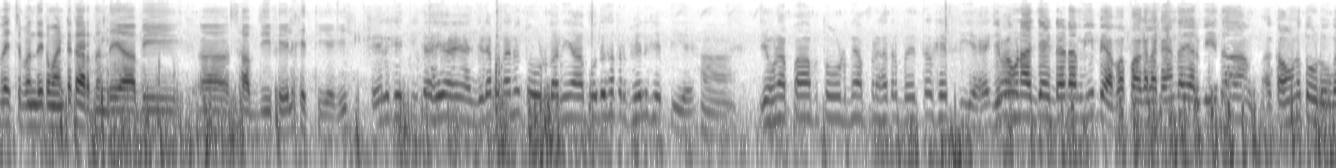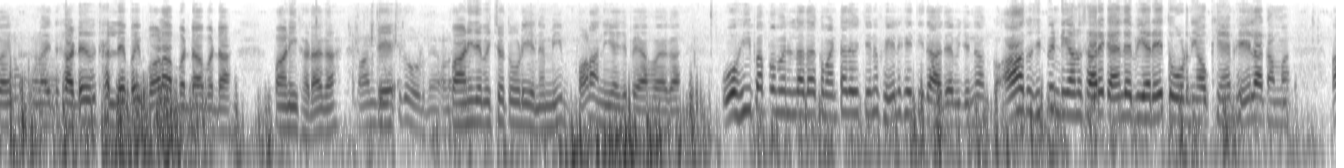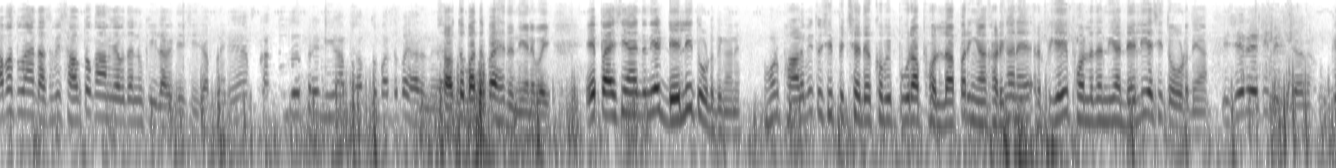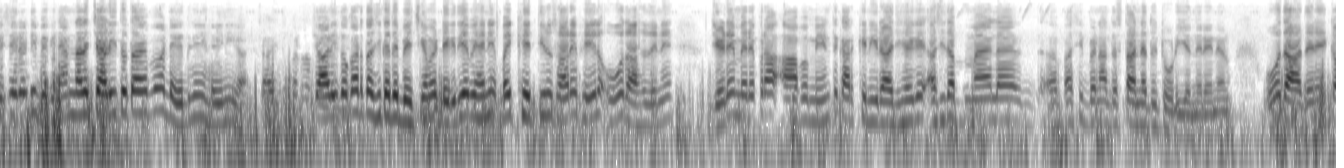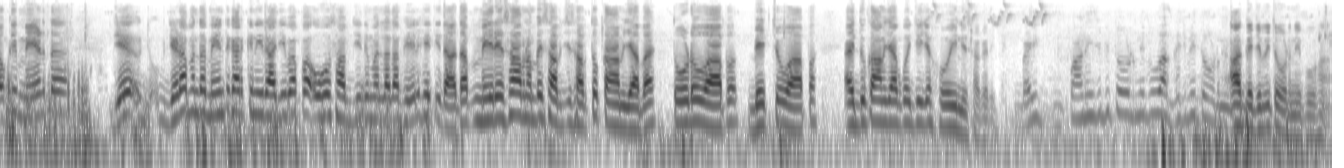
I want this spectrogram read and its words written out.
ਵਿੱਚ ਬੰਦੇ ਕਮੈਂਟ ਕਰ ਦਿੰਦੇ ਆ ਵੀ ਅਹ, ਸਬਜ਼ੀ ਫੇਲ ਖੇਤੀ ਹੈਗੀ। ਫੇਲ ਖੇਤੀ ਤਾਂ ਇਹ ਹੈ ਜਿਹੜਾ ਬੰਦਾ ਇਹਨੂੰ ਤੋੜਦਾ ਨਹੀਂ ਆਪ ਉਹਦੇ ਖਾਤਰ ਫੇਲ ਖੇਤੀ ਹੈ। ਹਾਂ। ਜੇ ਹੁਣ ਆਪਾਂ ਆਪ ਤੋੜਦੇ ਹਾਂ, ਆਪਣੇ ਖਾਤਰ ਬਿਹਤਰ ਖੇਤੀ ਹੈ ਜਿਵੇਂ ਹੁਣ ਅੱਜ ਐਡਾ ਐਡਾ ਮੀਂਹ ਪਿਆ ਵਾ ਅਗਲਾ ਕਹਿੰਦਾ ਯਾਰ ਵੀ ਇਹ ਤਾਂ ਕੌਣ ਤੋੜੂਗਾ ਇਹਨੂੰ। ਹੁਣ ਇੱਥੇ ਸਾਡੇ ਥੱਲੇ ਬਈ ਬਾਹਲਾ ਵੱਡਾ ਵੱਡਾ ਪਾਣੀ ਖੜਾਗਾ। ਪਾਣੀ ਤੇ ਦੇ ਵਿੱਚ ਤੋੜਦੇ ਹਾਂ ਹੁਣ। ਪਾਣੀ ਦੇ ਵਿੱਚੋਂ ਤੋੜੀ ਜਾਂਦੇ ਮੀਂਹ ਬਾਹਲਾ ਨਹੀਂ ਅਜੇ ਪਿਆ ਹੋਇਆਗਾ। ਉਹੀ ਪਾਪਾ ਮੈਨੂੰ ਲੱਗਦਾ ਕਮੈਂਟਾਂ ਦੇ ਵਿੱਚ ਇਹਨੂੰ ਫੇਲ ਖੇਤੀ ਦੱਸਦੇ ਆ ਵੀ ਜਿਹਨਾਂ ਆਹ ਤੁਸੀਂ ਭਿੰਡੀਆਂ ਨੂੰ ਸਾਰੇ ਕਹਿੰਦੇ ਵੀ ਯਾਰ ਇਹ ਤੋੜਨੀਆਂ ਔਖੀਆਂ ਫੇਲ ਆ ਕੰਮ। ਪਾਪਾ ਤੂੰ ਐਂ ਦੱਸ ਵੀ ਸਭ ਤੋਂ ਕਾਮਯਾਬ ਤੈਨੂੰ ਕੀ ਲੱਗਦੀ ਚੀਜ਼ ਆਪਣੇ ਇਹ ਕੱਦੂ ਦੇ ਨਹੀਂ ਆਪ ਸਭ ਤੋਂ ਵੱਧ ਪੈਸਾ ਦਿੰਦੇ ਆ। ਸਭ ਤੋਂ ਵੱਧ ਪੈਸੇ ਦਿੰਦੀਆਂ ਨੇ ਬਾਈ। ਇਹ ਪੈਸੇ ਐਂ ਦਿੰਦੀਆਂ ਡੇਲੀ ਤੋੜਦੀਆਂ ਨੇ। ਹੁਣ ਫਲ ਵੀ ਤੁਸੀਂ ਪਿੱਛੇ ਦੇਖੋ ਵੀ ਪੂਰਾ ਫੁੱਲ ਆ ਭਰੀਆਂ ਖੜੀਆਂ ਨੇ ਰੁਪਈਏ ਹੀ ਫੁੱਲ ਦਿੰਦੀਆਂ ਡੇਲੀ ਅਸੀਂ ਤੋੜਦੇ ਆ ਕਿਸੇ ਰੇਟ ਹੀ ਵੇਚ ਜਾਣ ਕਿਸੇ ਰੇਟੀ ਵਿਕ ਜਾਣ ਨਾਲੇ 40 ਤੋਂ ਤਾਂ ਇਹ ਡਿੱਗਦੀਆਂ ਹੀ ਹੈ ਹੀ ਨਹੀਂਗਾ 40 ਤੋਂ ਘੱਟ 40 ਤੋਂ ਘੱਟ ਤਾਂ ਅਸੀਂ ਕਦੇ ਵੇਚੀਆਂ ਵੀ ਡਿੱਗਦੀਆਂ ਵੀ ਹੈ ਨਹੀਂ ਬਾਈ ਖੇਤੀ ਨੂੰ ਸਾਰੇ ਫੇਲ ਉਹ ਦੱਸਦੇ ਨੇ ਜਿਹੜੇ ਮੇਰੇ ਭਰਾ ਆਪ ਮਿਹਨਤ ਕਰਕੇ ਨਹੀਂ ਰਾਜੀ ਹੈਗੇ ਅਸੀਂ ਤਾਂ ਮੈਂ ਲੈ ਅਸੀਂ ਬਿਨਾਂ ਦਸਤਾਨੇ ਤੋਂ ਤੋੜੀ ਜਾਂਦੇ ਨੇ ਇਹਨਾਂ ਨੂੰ ਉਹ ਦੱਸਦੇ ਨੇ ਕਿਉਂਕਿ ਮਿਹਨਤ ਜੇ ਜਿਹੜਾ ਬੰਦਾ ਮਿਹਨਤ ਕਰਕੇ ਨਹੀਂ ਰਾਜੀ ਬਾਪਾ ਉਹ ਸਬਜ਼ੀ ਦੀ ਮੈਨੂੰ ਲੱਗਦਾ ਫੇਲ ਖੇਤੀ ਦੱਸਦਾ ਮੇਰੇ ਹਿਸਾਬ ਨਾਲ ਬਈ ਸਬਜ਼ੀ ਸਭ ਤੋਂ ਕਾਮਯਾਬ ਹੈ ਤੋੜੋ ਆਪ ਵੇਚੋ ਆਪ ਐਦੂ ਕਾਮਯਾਬ ਕੋਈ ਚੀਜ਼ ਹੋ ਹੀ ਨਹੀਂ ਸਕਦੀ। ਬਾਈ ਪਾਣੀ 'ਚ ਵੀ ਤੋੜਨੀ ਪਊ ਅੱਗ 'ਚ ਵੀ ਤੋੜਨੀ ਅੱਗ 'ਚ ਵੀ ਤੋੜਨੀ ਪੂ ਹਾਂ।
